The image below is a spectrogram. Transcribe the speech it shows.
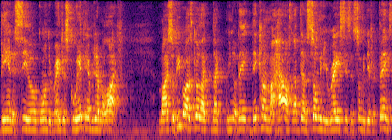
being a SEAL, going to Ranger School, anything I ever did in my life. My, so people always go like, like you know, they, they come to my house and I've done so many races and so many different things.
